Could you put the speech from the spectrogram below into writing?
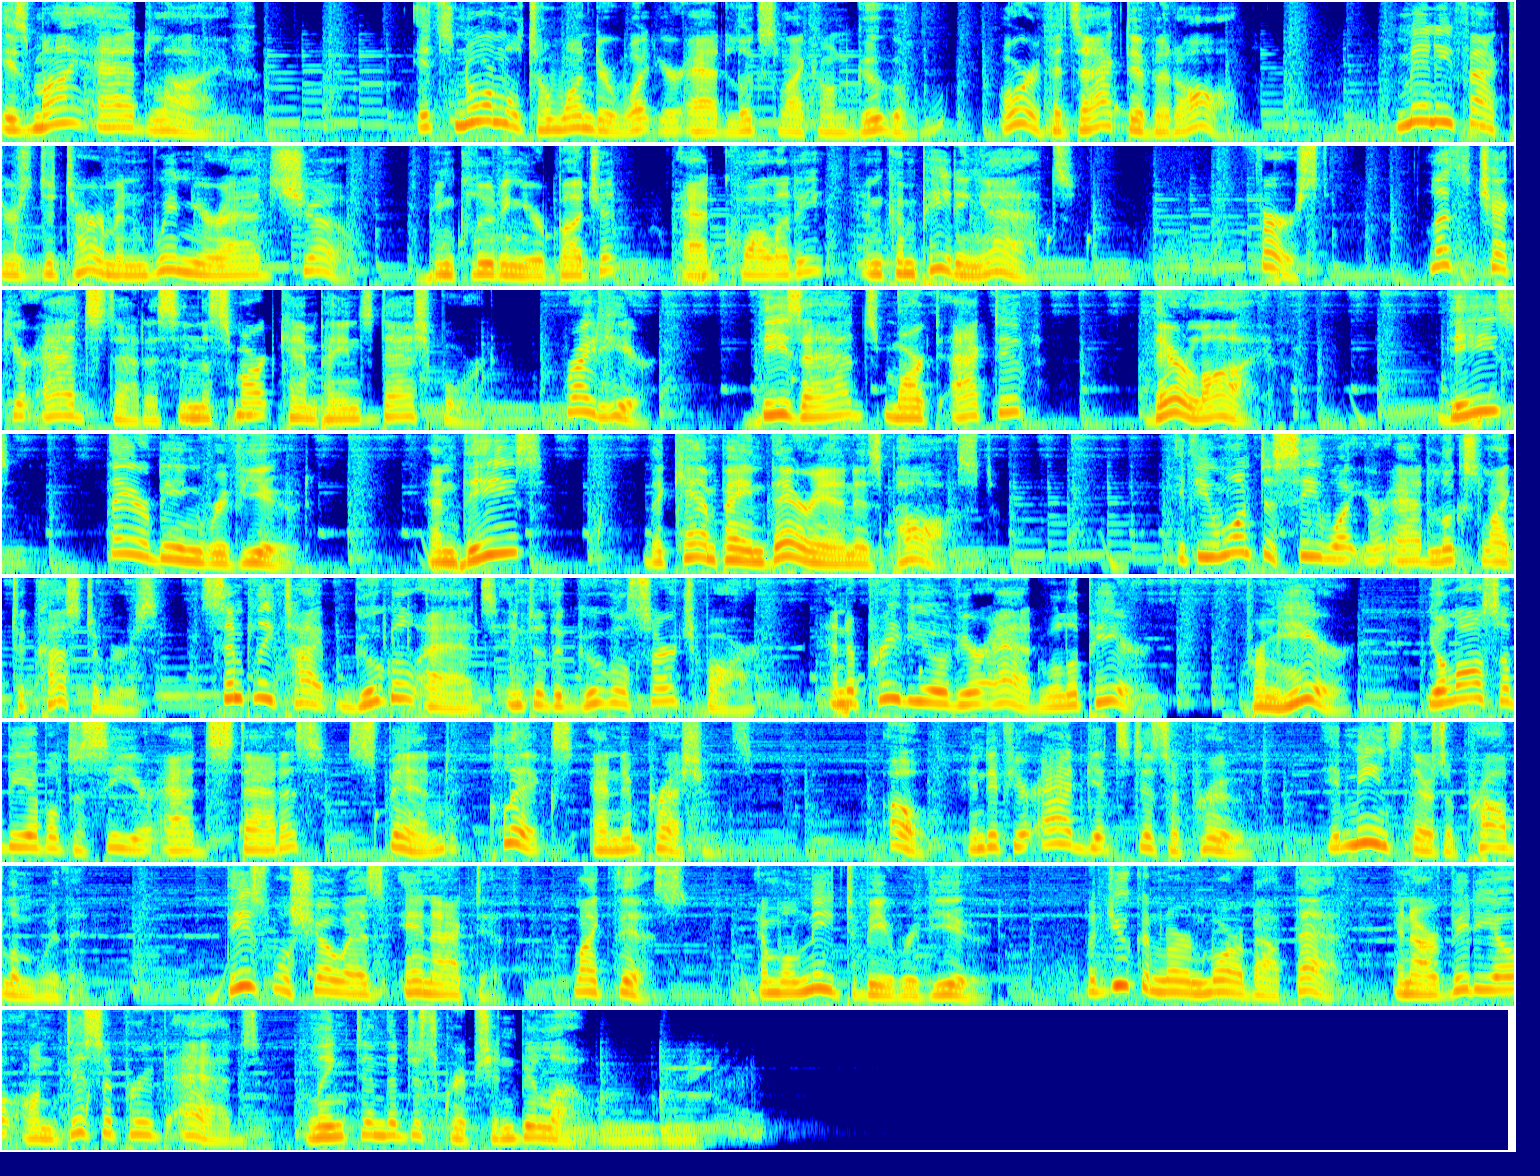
Is my ad live? It's normal to wonder what your ad looks like on Google, or if it's active at all. Many factors determine when your ads show, including your budget, ad quality, and competing ads. First, let's check your ad status in the Smart Campaigns dashboard, right here. These ads marked active, they're live. These, they are being reviewed. And these, the campaign they're in is paused. If you want to see what your ad looks like to customers, simply type Google Ads into the Google search bar and a preview of your ad will appear. From here, you'll also be able to see your ad status, spend, clicks, and impressions. Oh, and if your ad gets disapproved, it means there's a problem with it. These will show as inactive, like this, and will need to be reviewed. But you can learn more about that in our video on disapproved ads linked in the description below.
